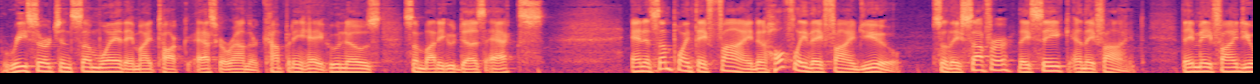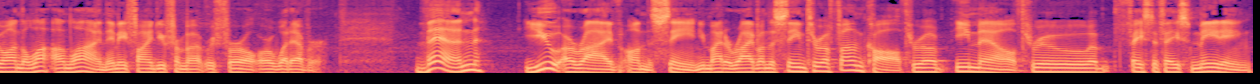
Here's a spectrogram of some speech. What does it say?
research in some way. They might talk, ask around their company, hey, who knows somebody who does X? And at some point they find, and hopefully they find you. So they suffer, they seek, and they find. They may find you on the online. They may find you from a referral or whatever. Then you arrive on the scene. You might arrive on the scene through a phone call, through an email, through a face to face meeting.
